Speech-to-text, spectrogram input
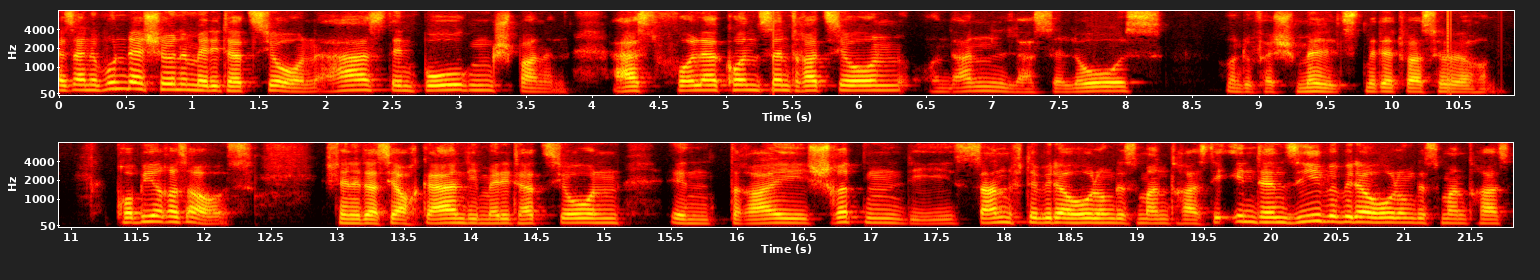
Das ist eine wunderschöne Meditation. Erst den Bogen spannen, erst voller Konzentration und dann lasse los und du verschmilzt mit etwas Höherem. Probiere es aus. Ich nenne das ja auch gern die Meditation in drei Schritten, die sanfte Wiederholung des Mantras, die intensive Wiederholung des Mantras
